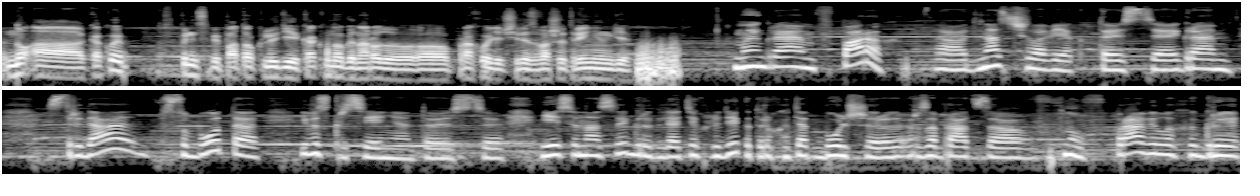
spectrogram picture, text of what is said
Ну а какой, в принципе, поток людей? Как много народу э, проходит через ваши тренинги? Мы играем в парах, а, 12 человек. То есть э, играем среда, суббота и воскресенье. То есть э, есть у нас игры для тех людей, которые хотят больше ра- разобраться в, ну, в правилах игры.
